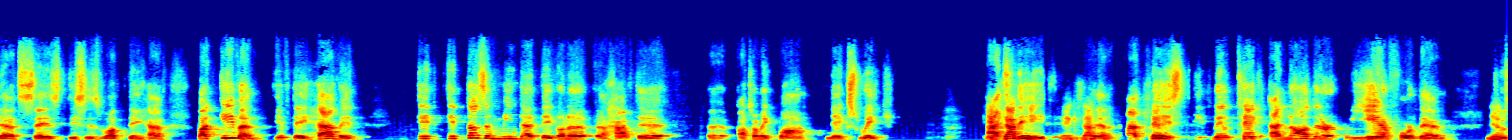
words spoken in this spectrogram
that says this is what they have. But even if they have it, it, it doesn't mean that they're gonna uh, have the uh, atomic bomb next week. Exactly. At least, exactly. Yeah, at yeah. least it will take another year for them yeah. to,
